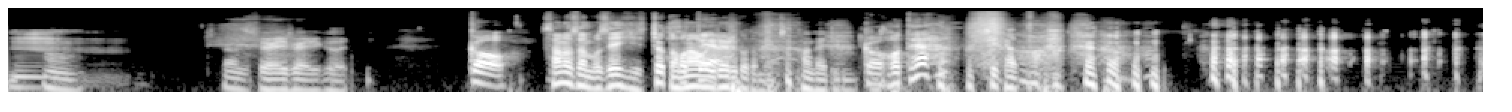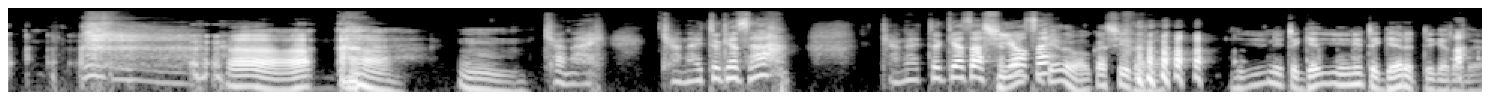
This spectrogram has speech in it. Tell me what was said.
うん。That was very, very good. go, 佐野さんもぜひちょっと間を入れることも考えてみてください。ホテル？違った。ああ、うん。can I, can I together? Can I together しようぜけどはおかしいだろ。you need to get, you need to get it together だよ。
